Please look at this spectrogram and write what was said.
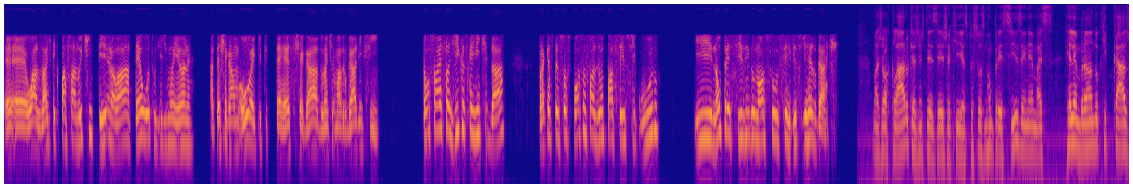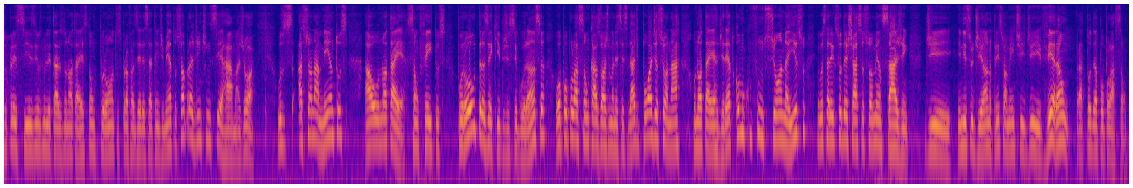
é, é, o azar de ter que passar a noite inteira lá até o outro dia de manhã, né? Até chegar, ou a equipe terrestre chegar durante a madrugada, enfim. Então são essas dicas que a gente dá para que as pessoas possam fazer um passeio seguro e não precisem do nosso serviço de resgate. Major, claro que a gente deseja que as pessoas não precisem, né? Mas Relembrando que, caso precisem, os militares do Nota R estão prontos para fazer esse atendimento. Só para a gente encerrar, Major, os acionamentos ao Nota R são feitos por outras equipes de segurança ou a população, caso haja uma necessidade, pode acionar o Nota R direto? Como funciona isso? Eu gostaria que o senhor deixasse a sua mensagem de início de ano, principalmente de verão, para toda a população.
